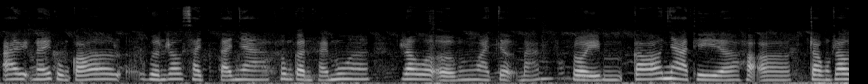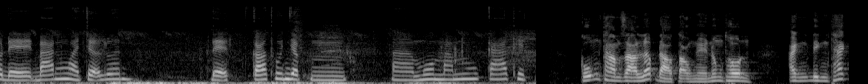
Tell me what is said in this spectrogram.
ai nấy cũng có vườn rau sạch tại nhà không cần phải mua rau ở ngoài chợ bán. Rồi có nhà thì ờ, họ trồng rau để bán ngoài chợ luôn để có thu nhập uh, mua mắm cá thịt. Cũng tham gia lớp đào tạo nghề nông thôn anh Đinh Thách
